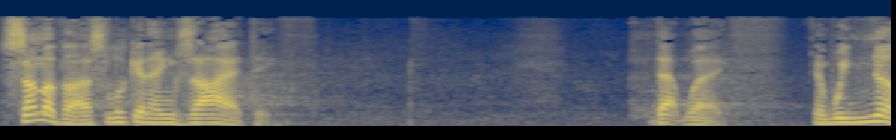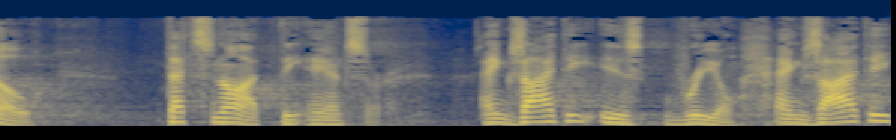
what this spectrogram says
Some of us look at anxiety that way, and we know that's not the answer. Anxiety is real. Anxiety,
